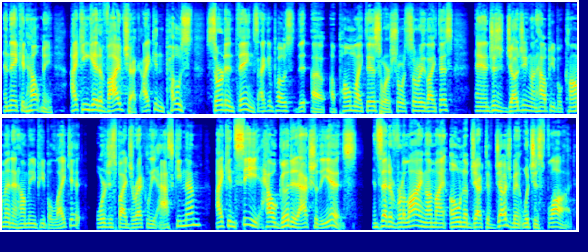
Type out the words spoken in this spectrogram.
and they can help me. I can get a vibe check. I can post certain things. I can post a, a poem like this or a short story like this and just judging on how people comment and how many people like it, or just by directly asking them, I can see how good it actually is instead of relying on my own objective judgment, which is flawed.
